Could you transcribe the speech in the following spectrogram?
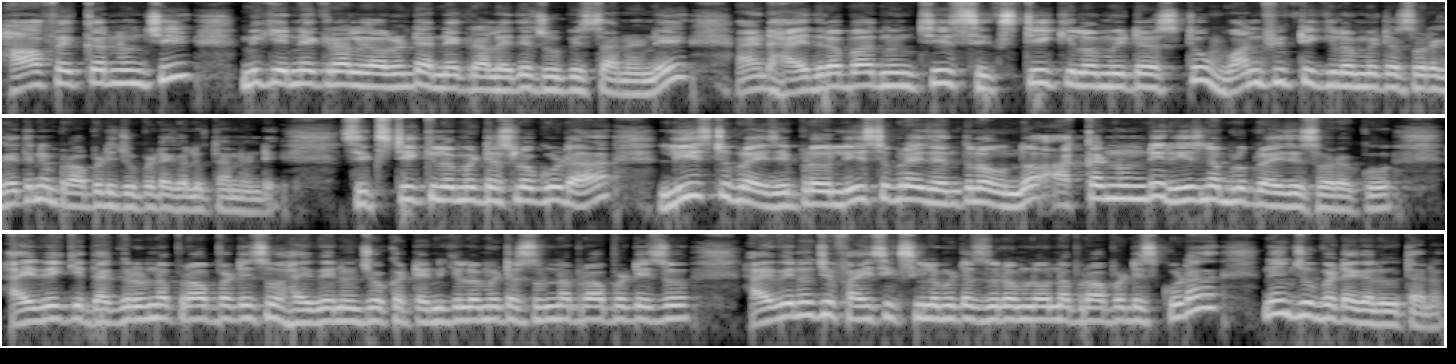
హాఫ్ ఎకర్ నుంచి మీకు ఎన్ని ఎకరాలు కావాలంటే అన్ని ఎకరాలు అయితే చూపిస్తానండి. అండ్ హైదరాబాద్ నుంచి sixty kilometres to one fifty kilometres వరకు అయితే నేను ప్రాపర్టీ చూపెట్టగలుగుతానండి. సిక్స్టీ కిలోమీటర్స్లో కూడా లీస్ట్ ప్రైస్ ఇప్పుడు లీస్ట్ ప్రైస్ ఎంతలో ఉందో అక్కడ నుండి రీజనబుల్ ప్రైజెస్ వరకు. హైవేకి దగ్గరున్న ప్రాపర్టీస్ హైవే నుంచి ఒక టెన్ కిలోమీటర్స్ ఉన్న ప్రాపర్టీస్ హైవే నుంచి ఫైవ్ సిక్స్ కిలోమీటర్స్ దూరంలో ఉన్న ప్రాపర్టీస్ కూడా నేను చూపెట్టగలుగుతాను.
